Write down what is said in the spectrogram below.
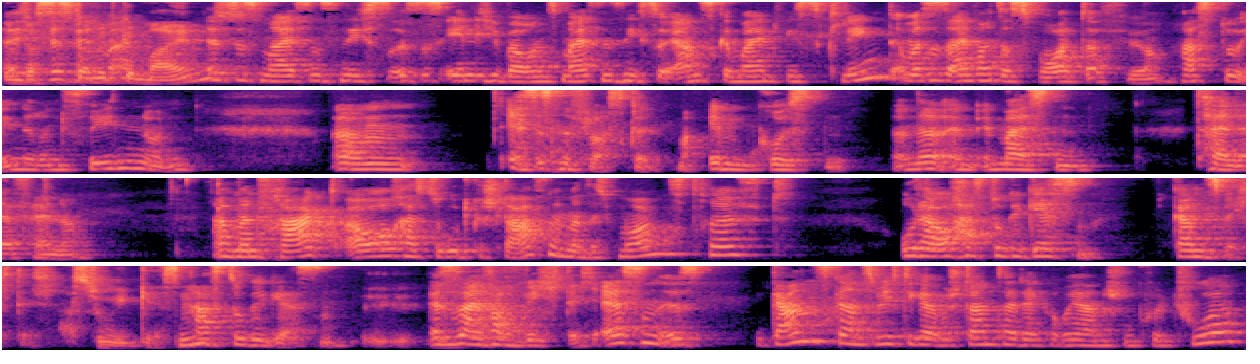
Und was ist damit gemeint? Es ist meistens nicht so, es ist ähnlich wie bei uns, meistens nicht so ernst gemeint, wie es klingt, aber es ist einfach das Wort dafür. Hast du inneren Frieden? Und ähm, es ist eine Floskel im größten, ne, im, im meisten Teil der Fälle. Aber man fragt auch, hast du gut geschlafen, wenn man sich morgens trifft? Oder auch, hast du gegessen? Ganz wichtig. Hast du gegessen? Hast du gegessen. Es ist einfach wichtig. Essen ist ganz, ganz wichtiger Bestandteil der koreanischen Kultur.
